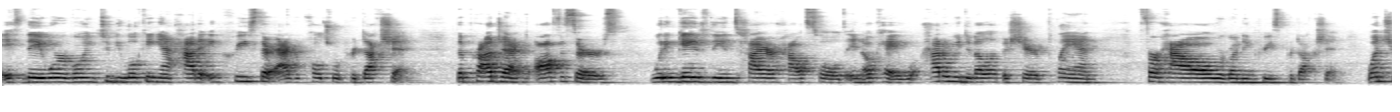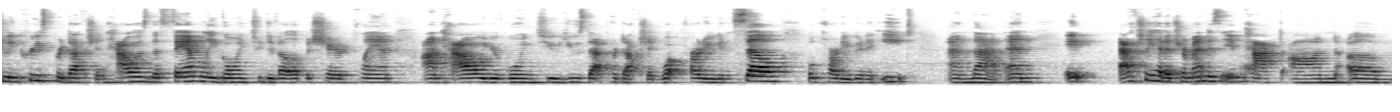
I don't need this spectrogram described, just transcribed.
if they were going to be looking at how to increase their agricultural production, the project officers would engage the entire household in okay, how do we develop a shared plan for how we're going to increase production? Once you increase production, how is the family going to develop a shared plan on how you're going to use that production? What part are you going to sell? What part are you going to eat? And that. And it actually had a tremendous impact on, um,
